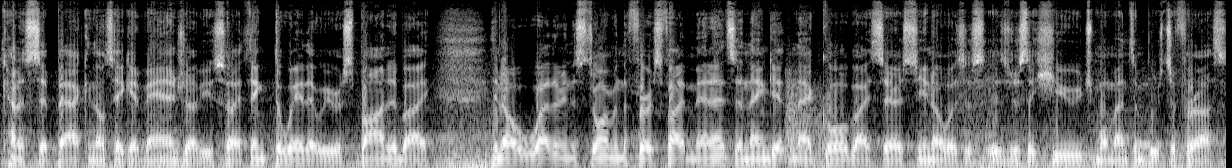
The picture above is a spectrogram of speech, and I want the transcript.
kind of sit back and they'll take advantage of you. So I think the way that we responded by, you know, weathering the storm in the first five minutes and then getting that goal by Saraceno was just is just a huge momentum booster for us.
